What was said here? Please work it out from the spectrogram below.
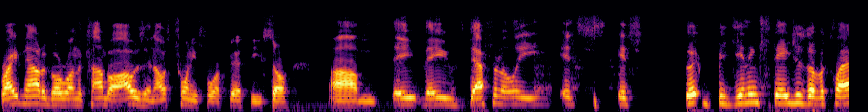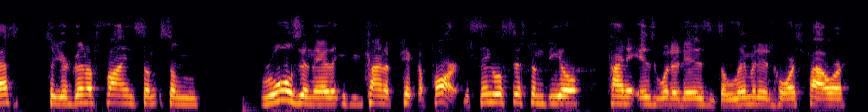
Right now, to go run the combo I was in, I was 2,450. So um, they they've definitely it's it's the beginning stages of a class so you're to find some some rules in there that you can kind of pick apart. The single system deal kind of is what it is. It's a limited horsepower,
